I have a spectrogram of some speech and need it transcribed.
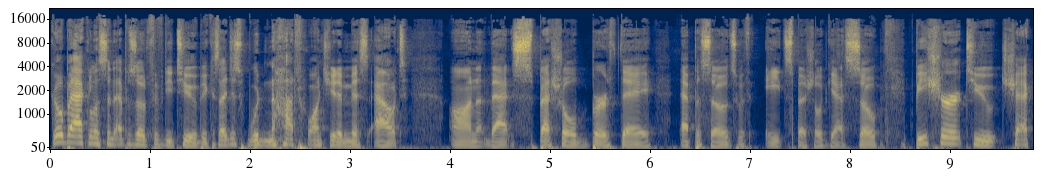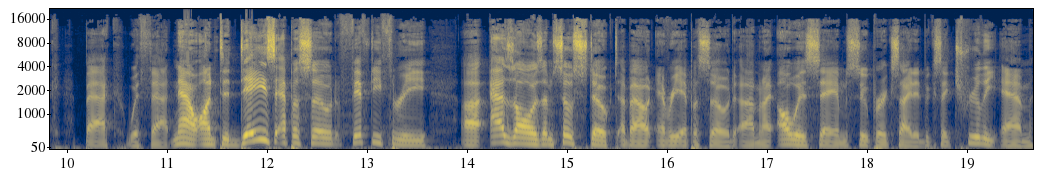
go back and listen to episode 52 because I just would not want you to miss out on that special birthday episodes with eight special guests. So be sure to check back with that. Now, on today's episode 53, uh, as always, I'm so stoked about every episode, um, and I always say I'm super excited because I truly am.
